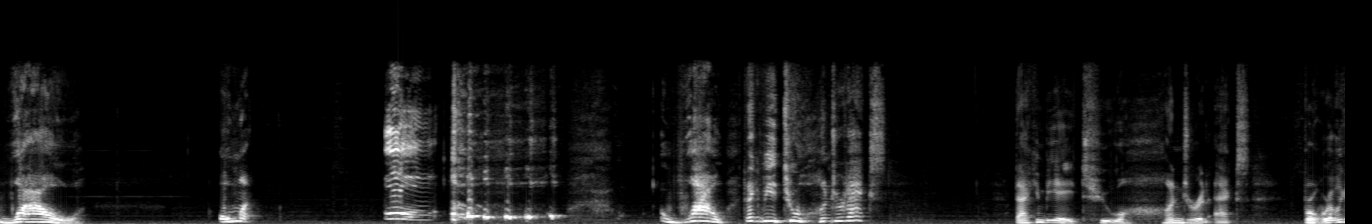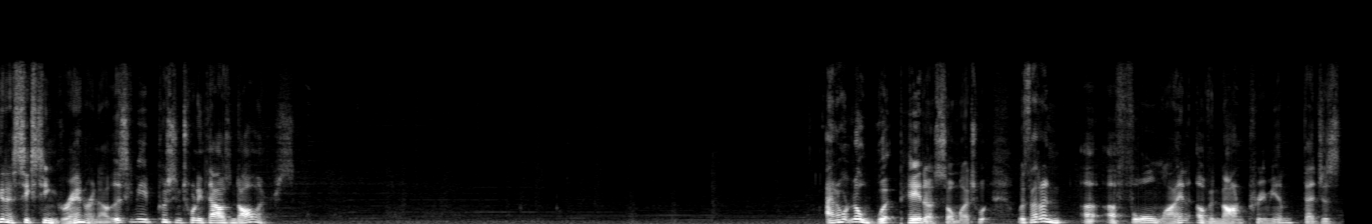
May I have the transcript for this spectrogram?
Wow! Oh my... Oh! Wow! That could be a 200x? That can be a 200x. Bro, we're looking at 16 grand right now. This could be pushing $20,000. I don't know what paid us so much. Was that a, a, a full line of a non-premium that just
